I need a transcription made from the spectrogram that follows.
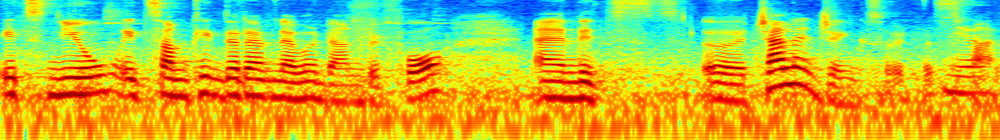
It's new. It's something that I've never done before, and it's uh, challenging. So it was yeah. fun.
